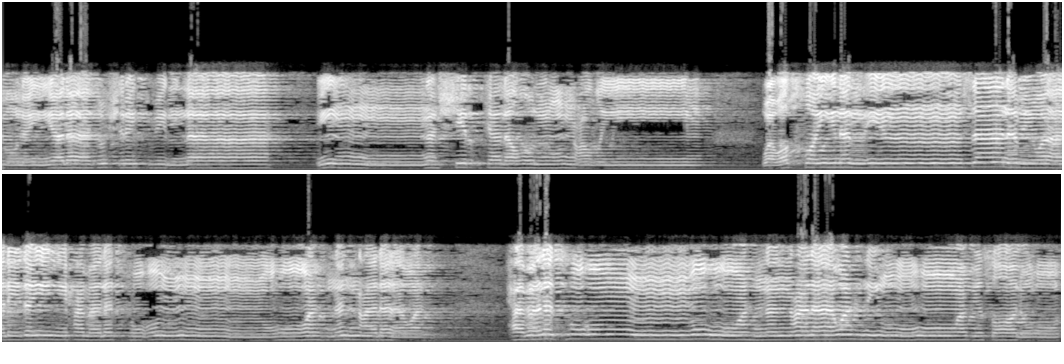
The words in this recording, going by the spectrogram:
بني لا تشرك بالله إن الشرك لظلم عظيم ووصينا الإنسان بوالديه حملته أمه وهنا على وهن حملته أمه وهنا على وهن وفصاله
